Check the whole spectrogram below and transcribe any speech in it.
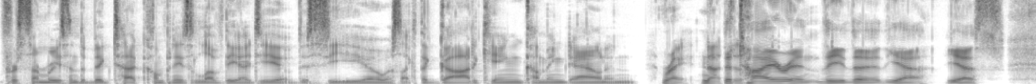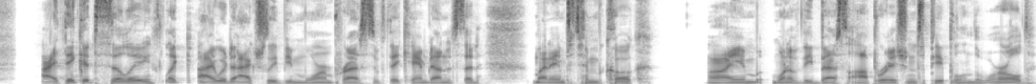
for some reason the big tech companies love the idea of the CEO as like the God King coming down and Right. Not The just tyrant, the the yeah, yes. I think it's silly. Like I would actually be more impressed if they came down and said, "My name's Tim Cook. I am one of the best operations people in the world.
